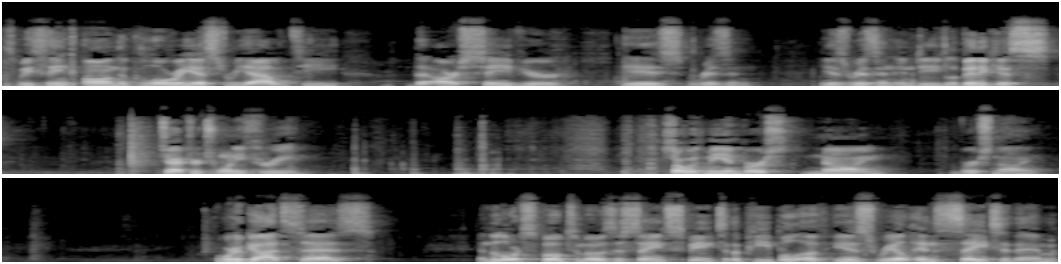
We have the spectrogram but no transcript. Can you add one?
as we think on the glorious reality that our Savior is risen. He is risen indeed. Leviticus chapter 23. Start with me in verse 9. Verse 9. The Word of God says, and the Lord spoke to Moses, saying, Speak to the people of Israel and say to them,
